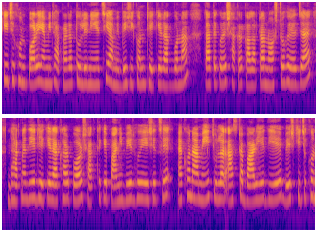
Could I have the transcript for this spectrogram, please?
কিছুক্ষণ পরেই আমি ঢাকনাটা তুলে নিয়েছি। আমি বেশিক্ষণ ঢেকে রাখব না, তাতে করে শাকের কালারটা নষ্ট হয়ে যায়। ঢাকনা দিয়ে ঢেকে রাখার পর শাক থেকে পানি বের হয়ে এসেছে। এখন আমি চুলার আঁচটা বাড়িয়ে দিয়ে বেশ কিছুক্ষণ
